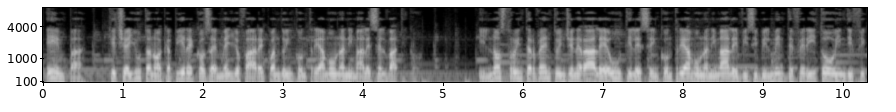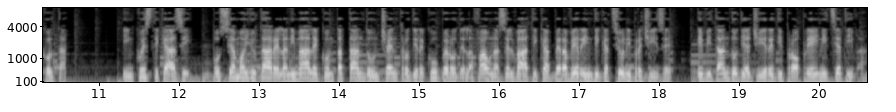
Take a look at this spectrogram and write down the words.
EMPA, che ci aiutano a capire cosa è meglio fare quando incontriamo un animale selvatico. Il nostro intervento in generale è utile se incontriamo un animale visibilmente ferito o in difficoltà. In questi casi, possiamo aiutare l'animale contattando un centro di recupero della fauna selvatica per avere indicazioni precise, evitando di agire di propria iniziativa.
